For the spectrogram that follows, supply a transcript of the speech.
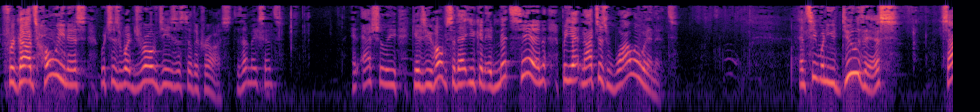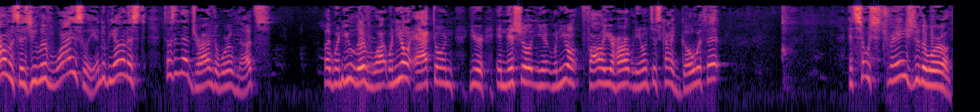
for God's holiness, which is what drove Jesus to the cross. Does that make sense? It actually gives you hope so that you can admit sin, but yet not just wallow in it. And see, when you do this, Solomon says you live wisely. And to be honest, doesn't that drive the world nuts? Like when you live, when you don't act on your initial, you know, when you don't follow your heart, when you don't just kind of go with it, it's so strange to the world.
